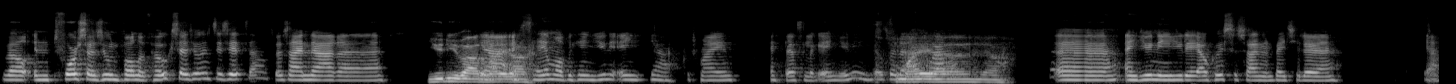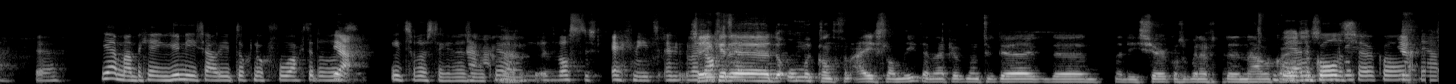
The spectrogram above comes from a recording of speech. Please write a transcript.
wel in het voorseizoen van het hoogseizoen te zitten. Want we zijn daar eh, juni waren ja, wij echt daar. helemaal begin juni. ja, volgens mij echt letterlijk 1 juni dat we daar mij, kwamen. eh, ja. Eh, en juni, juli, augustus zijn een beetje de... Ja, de, ja, maar begin juni zou je toch nog verwachten dat het ja, iets rustiger is ja, ook. Ja. het was dus echt niet. En we Zeker dachten, de, de onderkant van IJsland niet. En dan heb je ook natuurlijk de, de, nou, die cirkels, ik ben even de namen kwijt. Ja, Golden de Golden Circle. Ja. Ja.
